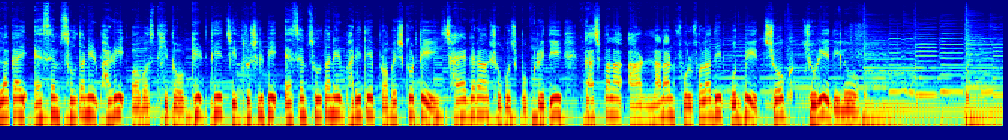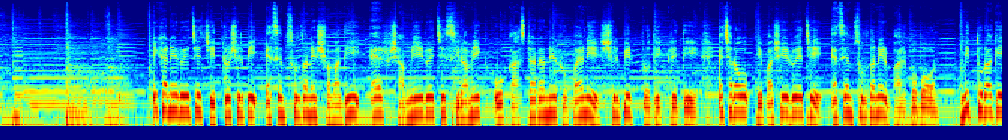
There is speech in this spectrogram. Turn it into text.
এলাকায় এস এম সুলতানের ভারী অবস্থিত। গেট দিয়ে চিত্রশিল্পী এস এম সুলতানের ভারীতে প্রবেশ করতেই ছায়াগারা সবুজ প্রকৃতি, গাছপালা আর নানান ফুলফলাদির উদ্ভিদ চোখ জড়িয়ে দিল। এখানে রয়েছে চিত্রশিল্পী এস এম সুলতানের সমাধি। এর সামনেই রয়েছে সিরামিক ও কাস্টারনের রূপায়ণে শিল্পীর প্রতিকৃতি। এছাড়াও এপাশে রয়েছে এস এম সুলতানের বাসভবন। মৃত্যুর আগে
